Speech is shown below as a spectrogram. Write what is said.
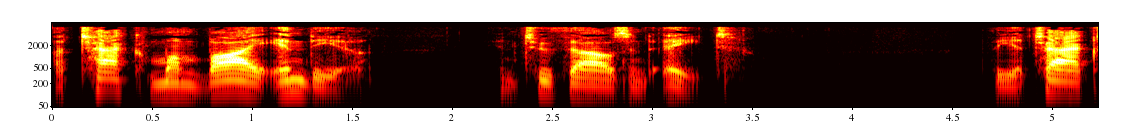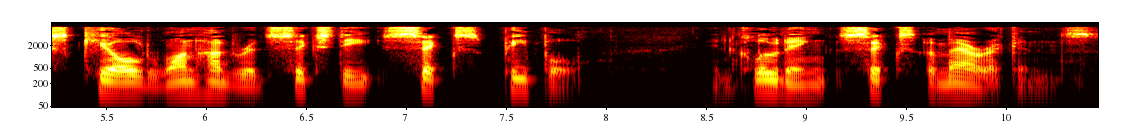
attack Mumbai, India in 2008. The attacks killed 166 people, including six Americans.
